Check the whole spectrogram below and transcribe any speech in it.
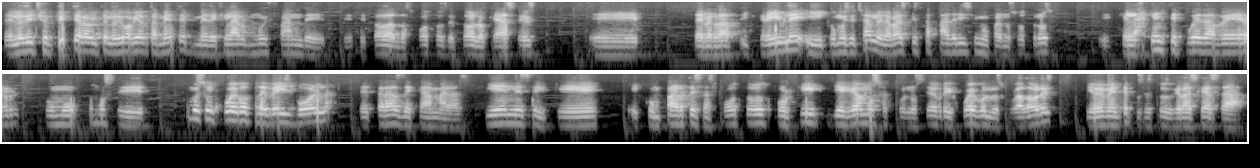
te lo he dicho en Twitter, ahorita lo digo abiertamente, me declaro muy fan de, todas las fotos, de todo lo que haces. Eh, de verdad, increíble. Y como dice Charlie, la verdad es que está padrísimo para nosotros eh, que la gente pueda ver cómo, cómo, se, es un juego de béisbol detrás de cámaras. ¿Quién es el que comparte esas fotos? ¿Por qué llegamos a conocer del juego los jugadores? Y obviamente, pues esto es gracias a,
